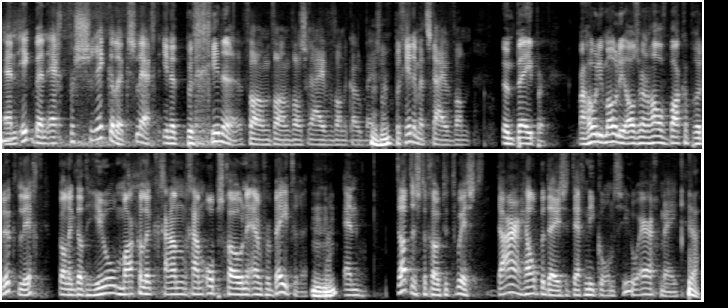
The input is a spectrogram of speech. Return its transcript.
En ik ben echt verschrikkelijk slecht in het beginnen van, van, van schrijven van de codebase. Mhm. Of beginnen met schrijven van een paper. Maar holy moly, als er een halfbakken product ligt, kan ik dat heel makkelijk gaan, gaan opschonen en verbeteren. Mhm. En dat is de grote twist. Daar helpen deze technieken ons heel erg mee. Ja.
